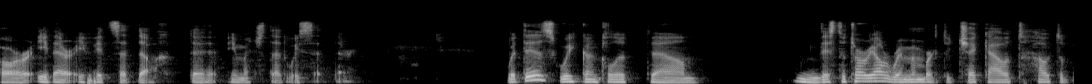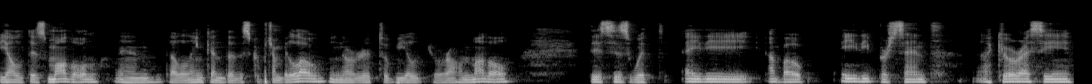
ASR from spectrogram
or either if it's a dog the image that we set there. With this we conclude um, this tutorial. Remember to check out how to build this model and the link in the description below in order to build your own model. This is with 80 about 80 percent accuracy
